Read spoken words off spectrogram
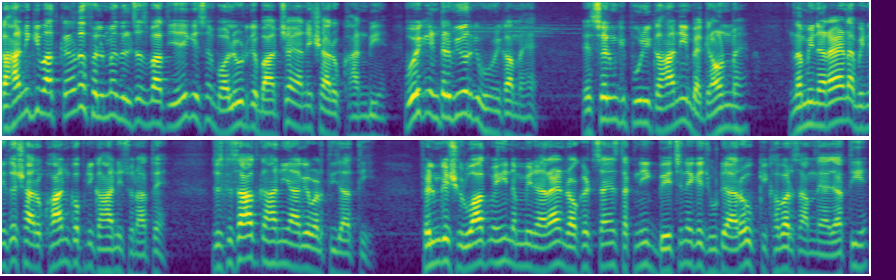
कहानी की बात करें तो फ़िल्म में दिलचस्प बात यह है कि इसमें बॉलीवुड के बादशाह यानी शाहरुख खान भी हैं। वो एक इंटरव्यूअर की भूमिका में है। इस फ़िल्म की पूरी कहानी बैकग्राउंड में है। नमी नारायण अभिनेता शाहरुख खान को अपनी कहानी सुनाते हैं, जिसके साथ कहानी आगे बढ़ती जाती है। फ़िल्म के शुरुआत में ही नम्बी नारायण रॉकेट साइंस तकनीक बेचने के झूठे आरोप की खबर सामने आ जाती है।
